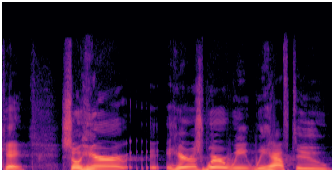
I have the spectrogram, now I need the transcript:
Okay, so here, here's where we, we have to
